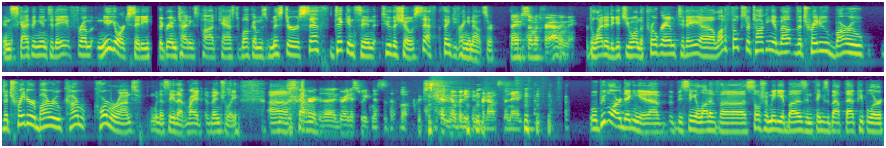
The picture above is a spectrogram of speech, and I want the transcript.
and Skyping in today from New York City, the Grim Tidings podcast welcomes Mr. Seth Dickinson to the show. Seth, thank you for hanging out, sir. Thank you so much for having me. We're delighted to get you on the program today. Uh, a lot of folks are talking about the Traitor Baru, the Traitor Baru Cormorant. I'm going to say that right eventually. Uh, you discovered the greatest weakness of the book, which is that nobody can pronounce the name. Well, people are digging it. I've been seeing a lot of uh, social media buzz and things about that. People are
